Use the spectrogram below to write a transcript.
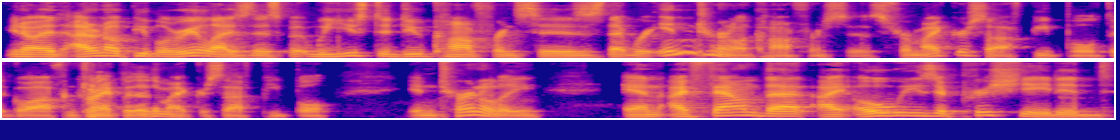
you know, I don't know if people realize this, but we used to do conferences that were internal conferences for Microsoft people to go off and connect with other Microsoft people internally. And I found that I always appreciated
